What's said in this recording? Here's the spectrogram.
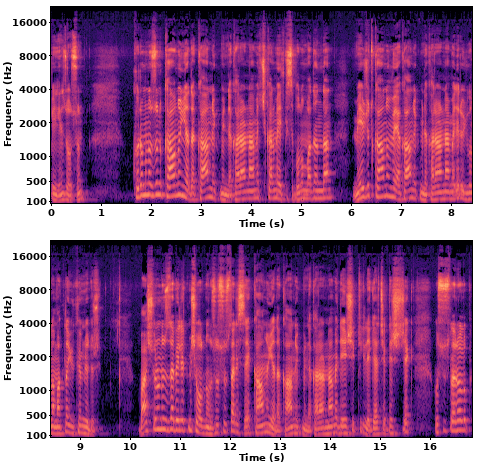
Bilginiz olsun. Kurumunuzun kanun ya da kanun hükmünde kararname çıkarma etkisi bulunmadığından mevcut kanun veya kanun hükmünde kararnameleri uygulamakla yükümlüdür. Başvurunuzda belirtmiş olduğunuz hususlar ise kanun ya da kanun hükmünde kararname değişikliğiyle gerçekleşecek hususlar olup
